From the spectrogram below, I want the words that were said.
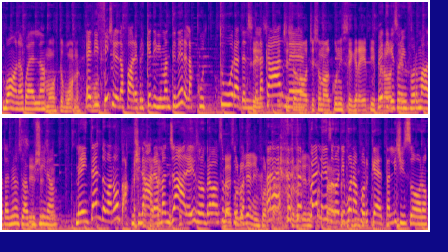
Buona quella. Molto buona. È molto- difficile da fare perché devi mantenere la cottura del- Sì, della sì, sì, carne. Ci sono, ci sono alcuni segreti, però Vedi che sono sì. informata, almeno sulla Sì, sì, cucina. Me ne intendo, ma non a cucinare, a mangiare. Io sono brava solo Beh, su quello que- lì è l'importante, Eh, quello quello io sono di buona forchetta, lì ci sono.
